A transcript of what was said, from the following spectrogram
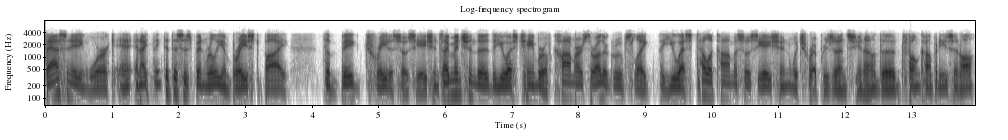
fascinating work and, and I think that this has been really embraced by the big trade associations. I mentioned the, the U.S. Chamber of Commerce. There are other groups like the U.S. Telecom Association, which represents, you know, the phone companies and all,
